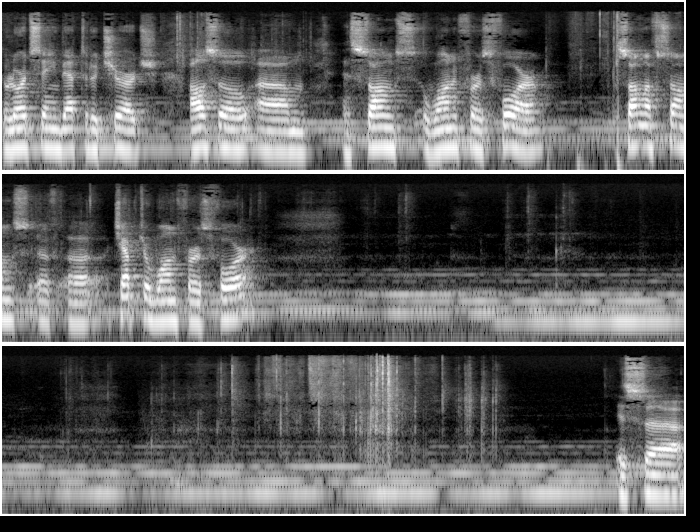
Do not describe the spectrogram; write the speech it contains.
the Lord saying that to the church. Also, um, in Songs 1, verse 4, Song of Songs, uh, chapter 1, verse 4. Uh,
